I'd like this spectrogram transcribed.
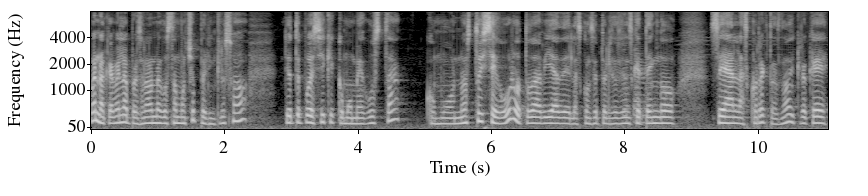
bueno, que a mí en lo personal me gusta mucho, pero incluso yo te puedo decir que como me gusta, como no estoy seguro todavía de las conceptualizaciones que tengo sean las correctas, ¿no? Y creo que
